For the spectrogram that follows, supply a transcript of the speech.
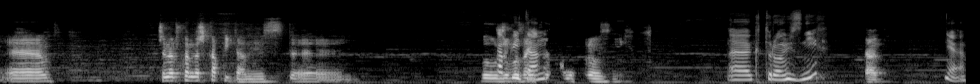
E, czy na przykład nasz kapitan jest. E, był kapitan? żywo zainteresowany którąś z nich? E, którąś z nich? Tak. Nie.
